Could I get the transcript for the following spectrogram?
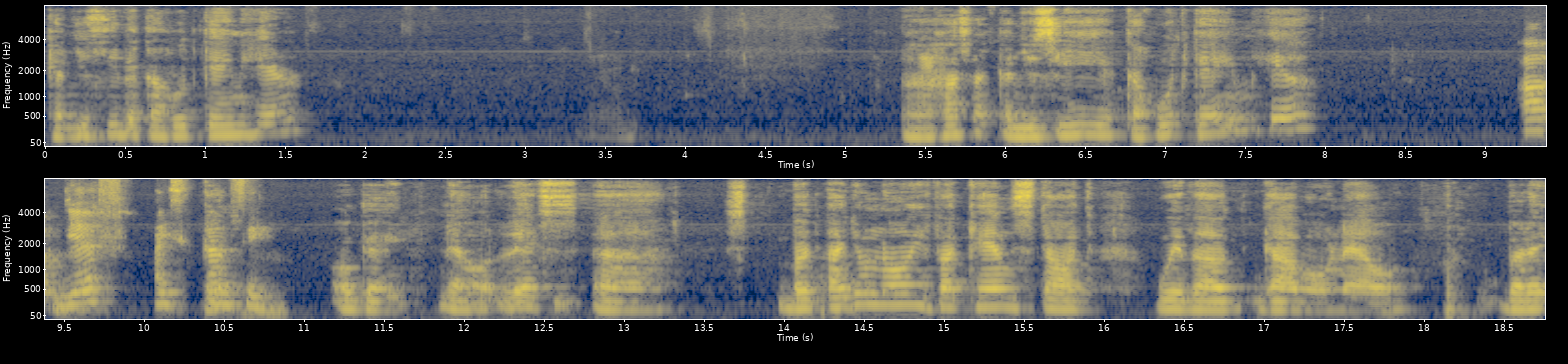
Can you see the Kahoot game here? Uh, Hassan, can you see a Kahoot game here? Oh, yes, I can see. Okay, now let's, uh, but I don't know if I can start without Gabo now. But I,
